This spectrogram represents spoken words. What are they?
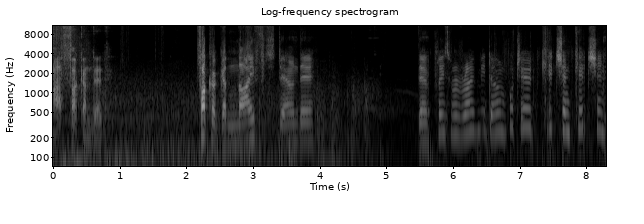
Ah, fuck, I'm dead. Fuck, I got knifed down there. Then please revive me down. Watch out, kitchen, kitchen.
